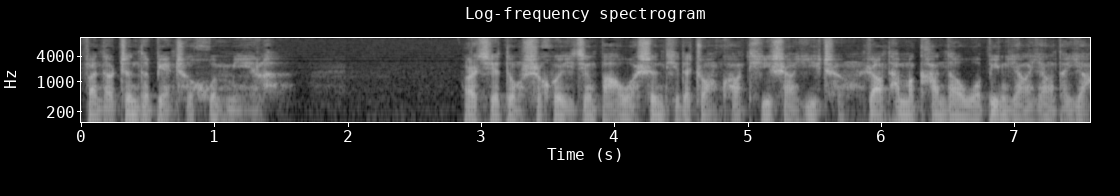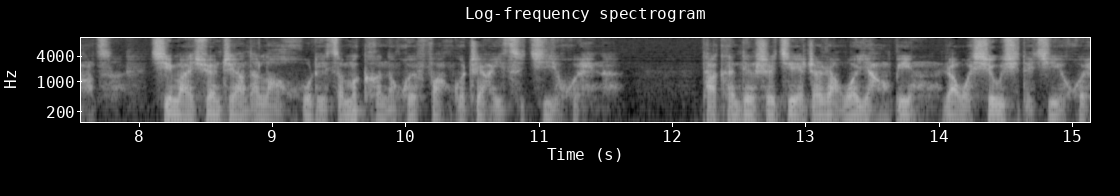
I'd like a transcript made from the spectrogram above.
反倒真的变成昏迷了。而且董事会已经把我身体的状况提上议程，让他们看到我病殃殃的样子。齐满轩这样的老狐狸怎么可能会放过这样一次机会呢？他肯定是借着让我养病、让我休息的机会，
